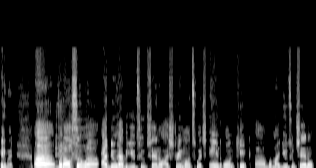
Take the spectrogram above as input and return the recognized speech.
anyway. Uh, but also uh, I do have a YouTube channel. I stream on Twitch and on Kick. Uh, but my YouTube channel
